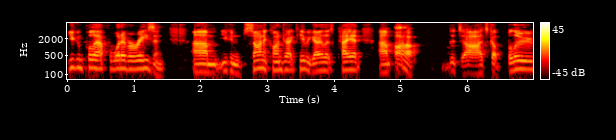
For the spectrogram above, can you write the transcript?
You can pull out for whatever reason. Um, you can sign a contract. Here we go. Let's pay it. Um, oh, it's, oh, it's got blue.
